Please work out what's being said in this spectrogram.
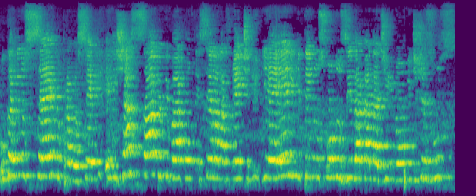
o caminho certo para você, ele já sabe o que vai acontecer lá na frente e é ele que tem nos conduzido a cada dia em nome de Jesus.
